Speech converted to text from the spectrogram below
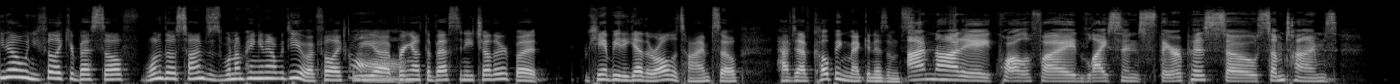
You know, when you feel like your best self, one of those times is when I'm hanging out with you. I feel like we uh, bring out the best in each other, but we can't be together all the time. So have to have coping mechanisms. I'm not a qualified licensed therapist, so sometimes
